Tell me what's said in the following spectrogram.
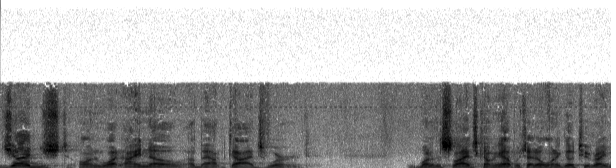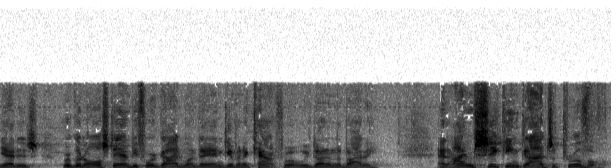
judged on what I know about God's Word. One of the slides coming up, which I don't want to go to right yet, is we're going to all stand before God one day and give an account for what we've done in the body. And I'm seeking God's approval.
